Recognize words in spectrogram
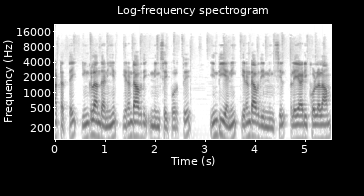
ஆட்டத்தை இங்கிலாந்து அணியின் இரண்டாவது இன்னிங்ஸை பொறுத்து இந்திய அணி இரண்டாவது இன்னிங்ஸில் விளையாடி கொள்ளலாம்.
